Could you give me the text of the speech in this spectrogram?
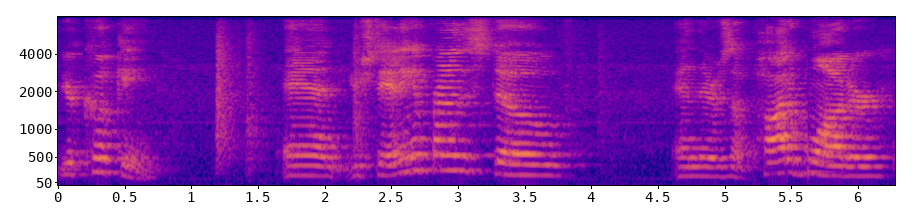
you're cooking and you're standing in front of the stove and there's a pot of water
